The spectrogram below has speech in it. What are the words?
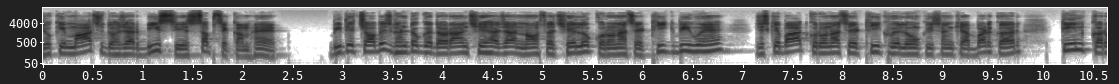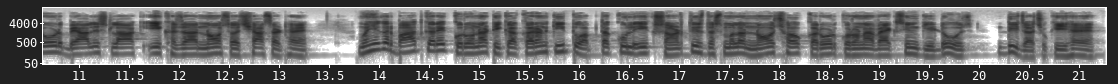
जो कि मार्च 2020 से सबसे कम है। बीते 24 घंटों के दौरान 6,906 लोग कोरोना से ठीक भी हुए हैं जिसके बाद कोरोना से ठीक हुए लोगों की संख्या बढ़कर तीन करोड़ बयालीस लाख एक हज़ार नौ सौ छियासठ है। वहीं अगर बात करें कोरोना टीकाकरण की तो अब तक कुल एक सौ अड़तीस दशमलव नौ छः करोड़ कोरोना वैक्सीन की डोज दी जा चुकी है।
